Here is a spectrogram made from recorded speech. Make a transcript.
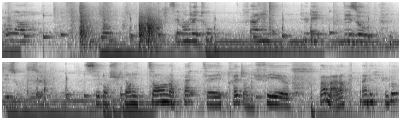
Voilà. C'est bon, j'ai tout. Farine, du lait, des os. Des os, des œufs. C'est bon, je suis dans les temps, ma pâte est prête, j'en ai fait euh, pas mal. Hein. Allez, go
